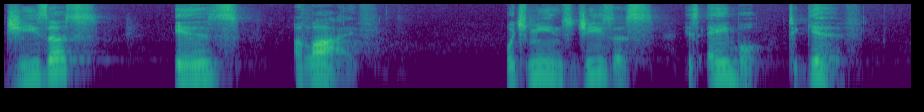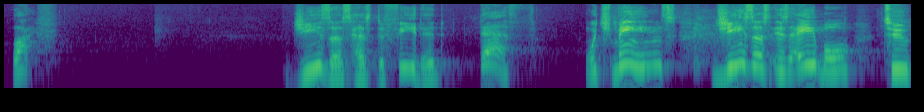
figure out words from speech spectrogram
Jesus is alive, which means Jesus is able to give life. Jesus has defeated death, which means Jesus is able to,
